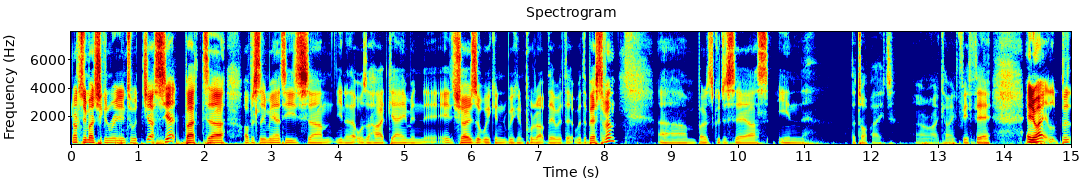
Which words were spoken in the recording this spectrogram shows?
not too much you can read into it just yet, but uh, obviously Mounties, um, you know that was a hard game, and it shows that we can we can put it up there with the, with the best of them. Um, but it's good to see us in the top eight. All right, coming fifth there. Anyway, b-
